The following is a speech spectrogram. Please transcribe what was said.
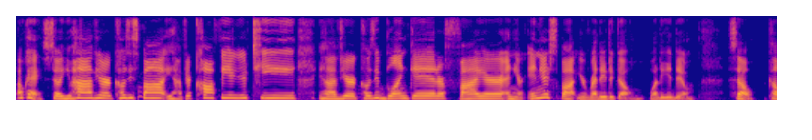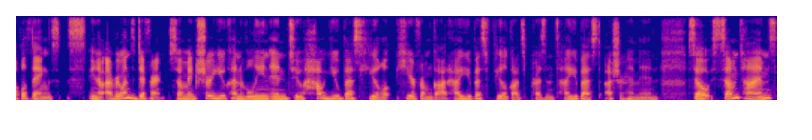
Okay, so you have your cozy spot, you have your coffee or your tea, you have your cozy blanket or fire, and you're in your spot, you're ready to go. What do you do? So, couple things. You know, everyone's different. So make sure you kind of lean into how you best heal, hear from God, how you best feel God's presence, how you best usher Him in. So sometimes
